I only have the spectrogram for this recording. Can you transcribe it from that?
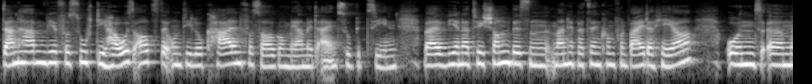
Dann haben wir versucht, die Hausärzte und die lokalen Versorger mehr mit einzubeziehen, weil wir natürlich schon wissen, manche Patienten kommen von weiter her und ähm,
